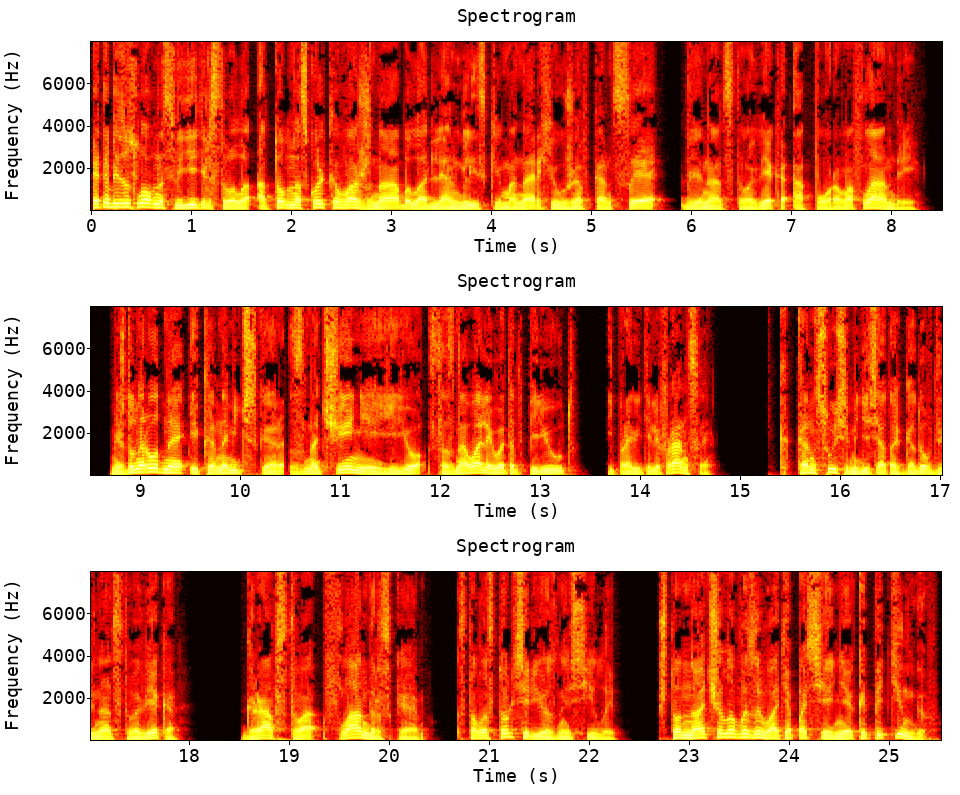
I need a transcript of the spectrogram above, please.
Это, безусловно, свидетельствовало о том, насколько важна была для английской монархии уже в конце XII века опора во Фландрии. Международное экономическое значение ее сознавали в этот период и правители Франции. К концу 70-х годов XII века графство Фландерское стало столь серьезной силой, что начало вызывать опасения капетингов.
